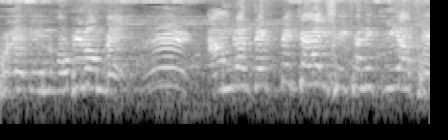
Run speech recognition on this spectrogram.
খুলে দিন অবিলম্বে। আমরা দেখতে চাই সেখানে কি আছে।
